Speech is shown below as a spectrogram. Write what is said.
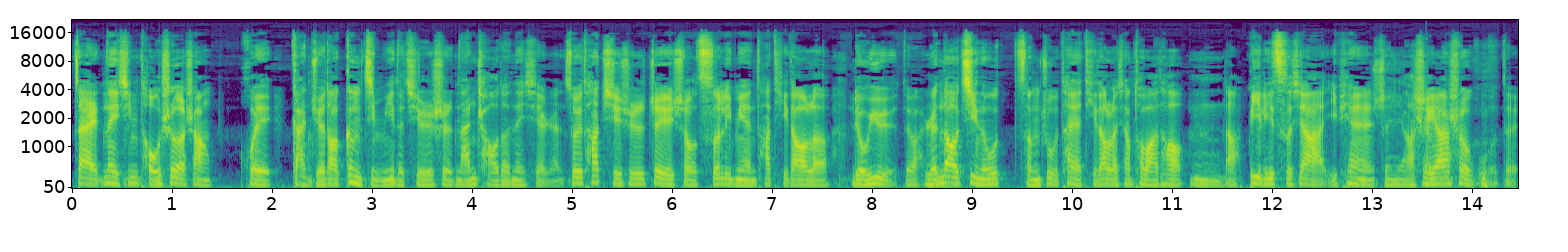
在内心投射上会感觉到更紧密的其实是南朝的那些人，所以他其实这首词里面他提到了刘裕，对吧？人道季奴曾住，他也提到了像拓跋焘嗯，啊，碧离词下一片神鸦谁呀社，涉谷，对，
